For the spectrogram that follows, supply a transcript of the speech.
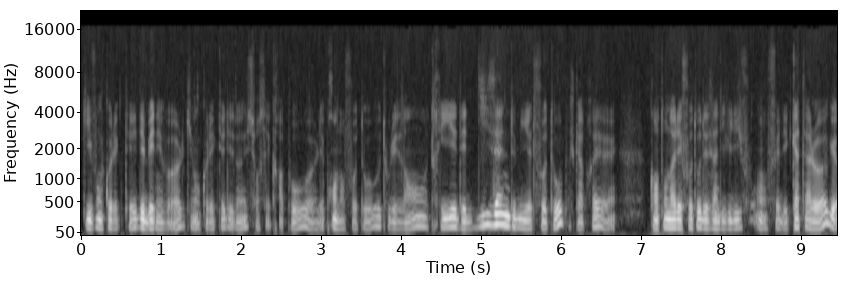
qui vont collecter, des bénévoles, qui vont collecter des données sur ces crapauds, les prendre en photo tous les ans, trier des dizaines de milliers de photos, parce qu'après, quand on a les photos des individus, on fait des catalogues.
